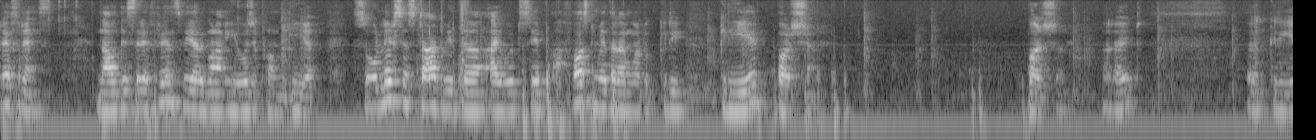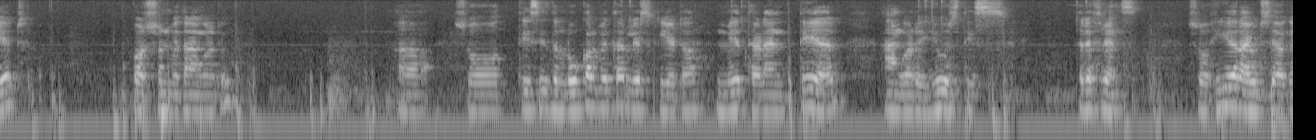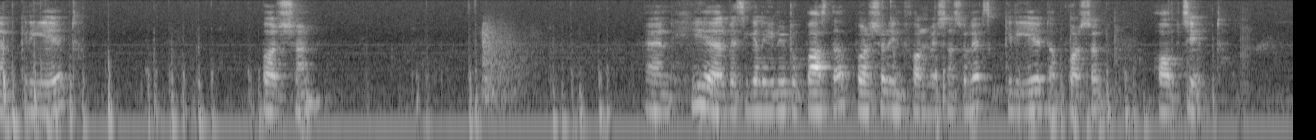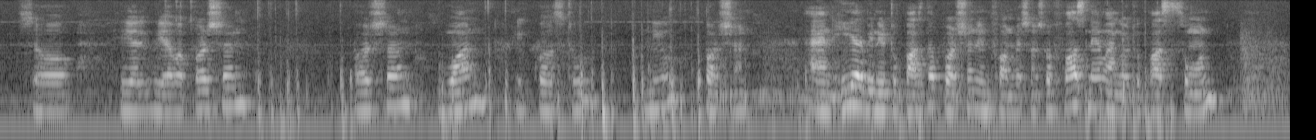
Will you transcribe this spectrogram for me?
reference. Now this reference we are going to use from here. So let's start with the I would say first method I'm going to cre create person. Person right? Uh, create person method I'm going to uh, so this is the local method. Let's create a method and there I'm going to use this reference. So here I would say again create person and here basically you need to pass the person information. So let's create a person object. So here we have a person person 1 equals to new person and here we need to pass the person information. So first name I'm going to pass Sean.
